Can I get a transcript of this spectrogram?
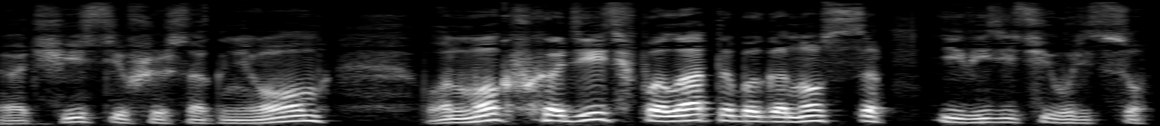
Очистившись огнем, он мог входить в палаты богоносца и видеть его лицо.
